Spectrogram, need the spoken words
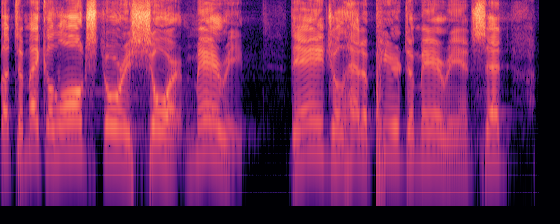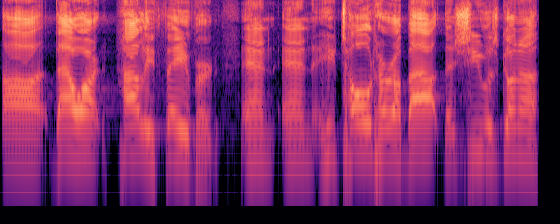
But to make a long story short, Mary, the angel had appeared to Mary and said, uh, Thou art highly favored and and he told her about that she was going to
